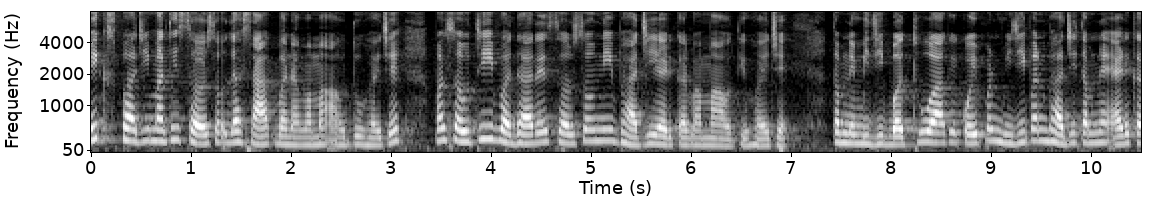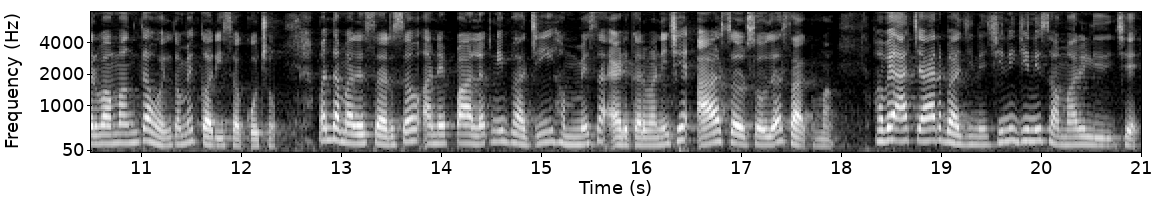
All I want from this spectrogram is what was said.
મિક્સ ભાજીમાંથી સરસોદા શાક બનાવવામાં આવતું હોય છે, પણ સૌથી વધારે સરસોની ભાજી એડ કરવામાં આવતી હોય છે. તમને બીજી બથુઆ કે કોઈ પણ બીજી પણ ભાજી તમને એડ કરવા માંગતા હોય તો તમે કરી શકો છો. પણ તમારે સરસવ અને પાલકની ભાજી હંમેશા એડ કરવાની છે આ સરસોદા શાકમાં. હવે આ ચાર ભાજીને ઝીની ઝીની સમારી લીધી છે.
